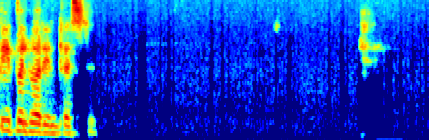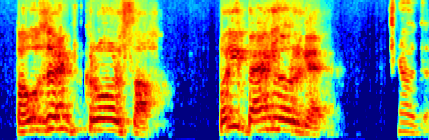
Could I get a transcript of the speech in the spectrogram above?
people who are interested thousand crores ಬರೀ ಬ್ಯಾಂಗ್ಳೂರ್ಗೆ? ಹೌದು.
